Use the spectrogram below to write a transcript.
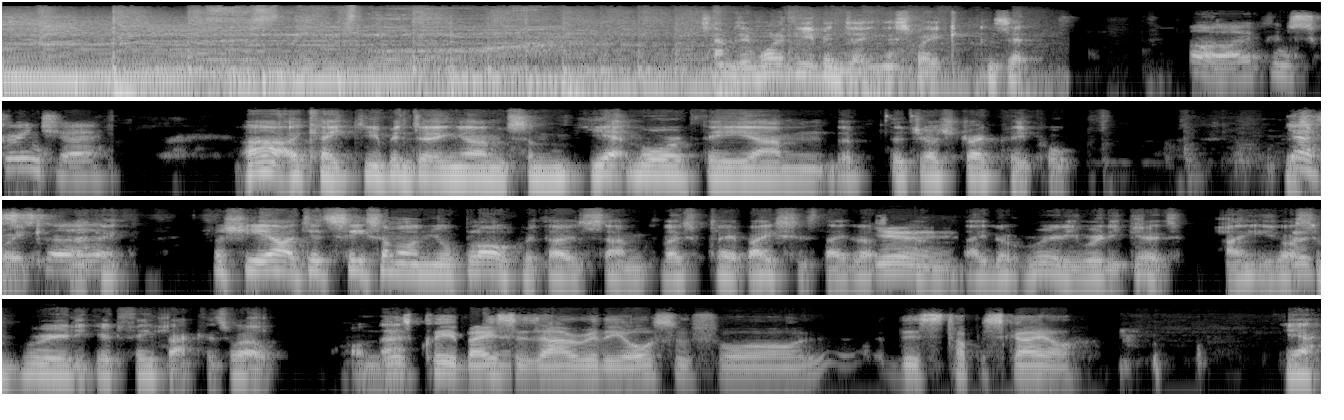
This means war. Tamsin, what have you been doing this week? Is it Oh, I can screen share. Ah okay? You've been doing um some yet more of the um the, the Judge Dredd people this Yes, week. uh, I think. Actually, yeah, I did see some on your blog with those um those clear bases. They look Yeah. um, they look really really good. I think you got Those- some really good feedback as well on that. Those clear bases are really awesome for this type of scale. Yeah,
